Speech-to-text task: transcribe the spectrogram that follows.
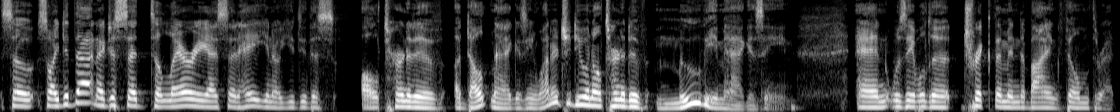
So, so I did that, and I just said to Larry, I said, hey, you know, you do this alternative adult magazine. Why don't you do an alternative movie magazine? And was able to trick them into buying Film Threat.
